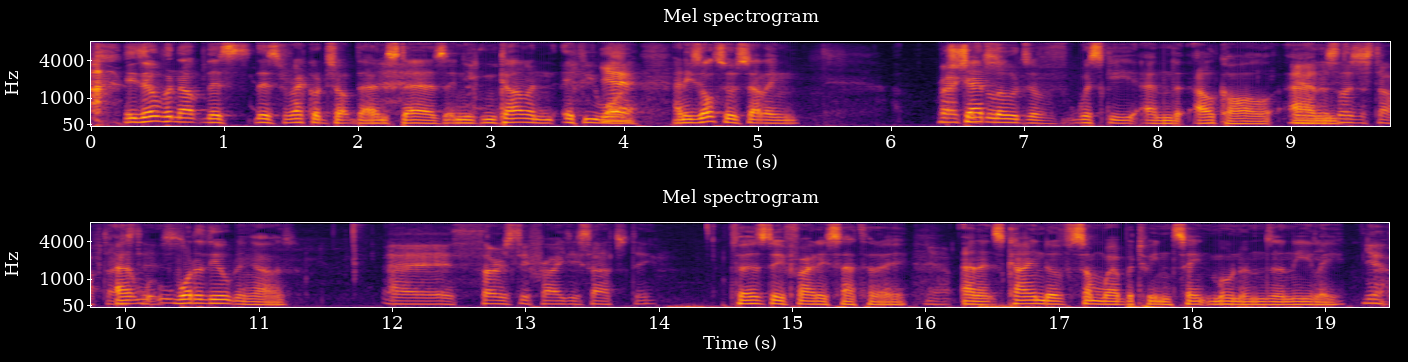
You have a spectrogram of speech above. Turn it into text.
he's opened up this this record shop downstairs, and you can come and if you Yeah. want. And he's also selling records. shed loads of whiskey and alcohol. Yeah, and there's loads of stuff and downstairs. what are the opening hours? Uh, Thursday, Friday, Saturday. Thursday, Friday, Saturday, Yeah. and it's kind of somewhere between St. Monans and Elie. Yeah.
